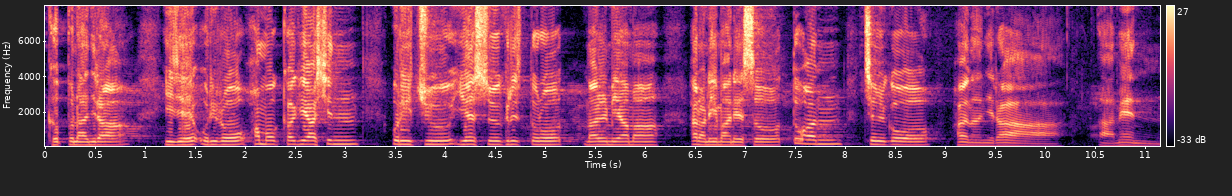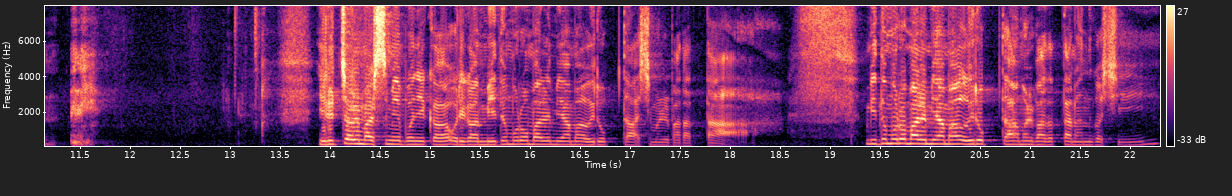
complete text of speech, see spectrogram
그뿐 아니라 이제 우리로 화목하게 하신 우리 주 예수 그리스도로 말미암아 하나님 안에서 또한 즐거워하느니라. 아멘. 1절 말씀에 보니까 우리가 믿음으로 말미암아 의롭다 하심을 받았다. 믿음으로 말미암아 의롭다 함을 받았다는 것이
